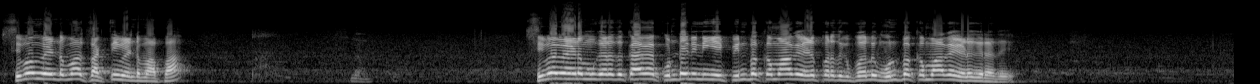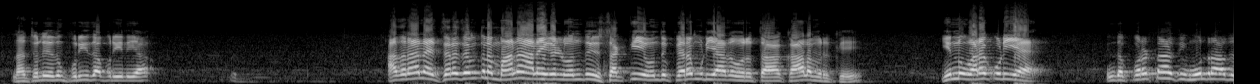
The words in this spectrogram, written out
சிவம் வேண்டுமா சக்தி வேண்டுமாப்பா? சிவ வேணுங்கிறதுக்காக குண்டலினியை பின்பக்கமாக எழுப்புறதுக்கு பதில் முன்பக்கமாக எழுகிறது. நான் சொல்லி எதுவும் புரியுதா புரியலையா? அதனால் சில சமயத்தில் மன அலைகள் வந்து சக்தியை வந்து பெற முடியாத ஒரு தா காலம் இருக்குது இன்னும் வரக்கூடிய இந்த புரட்டாசி மூன்றாவது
